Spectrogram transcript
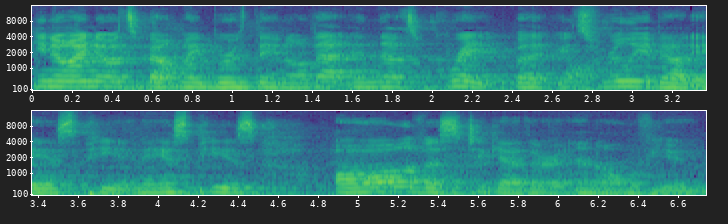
you know, I know it's about my birthday and all that, and that's great, but it's really about ASP, and ASP is all of us together and all of you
